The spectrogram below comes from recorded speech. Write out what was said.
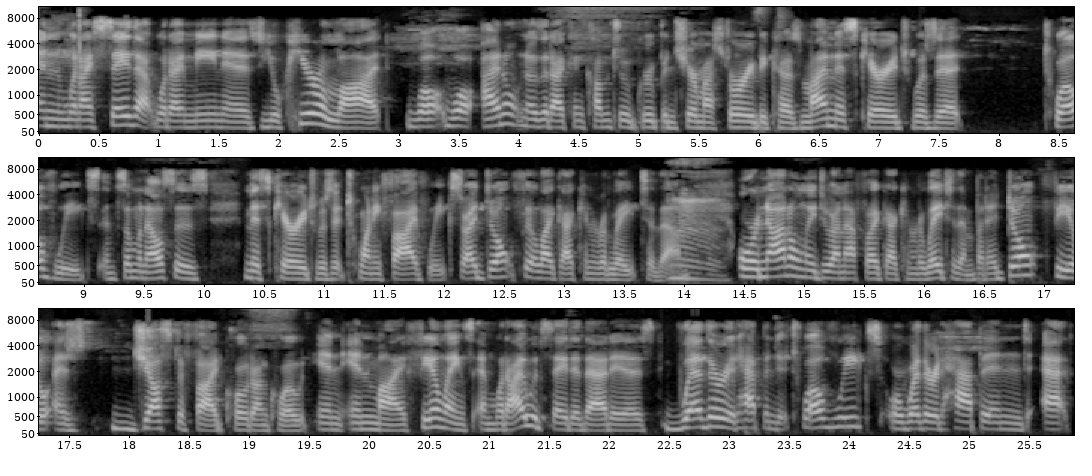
and when I say that, what I mean is you'll hear a lot. Well, well, I don't know that I can come to a group and share my story because my miscarriage was at 12 weeks and someone else's miscarriage was at 25 weeks. So I don't feel like I can relate to them. Mm. Or not only do I not feel like I can relate to them, but I don't feel as justified, quote unquote, in, in my feelings. And what I would say to that is whether it happened at 12 weeks or whether it happened at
